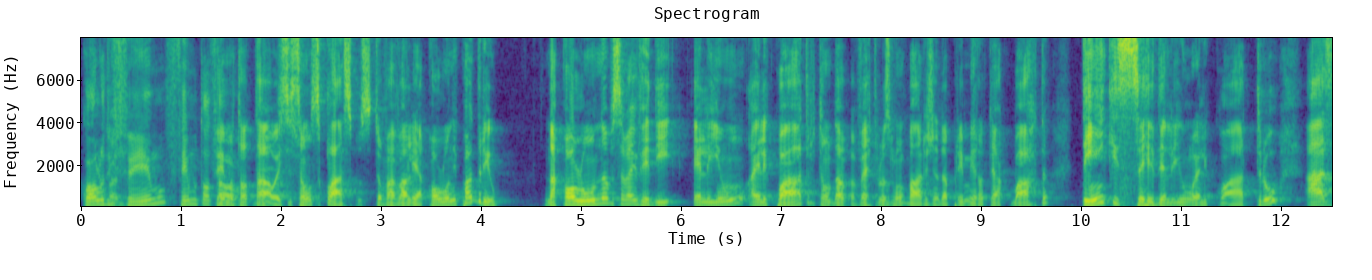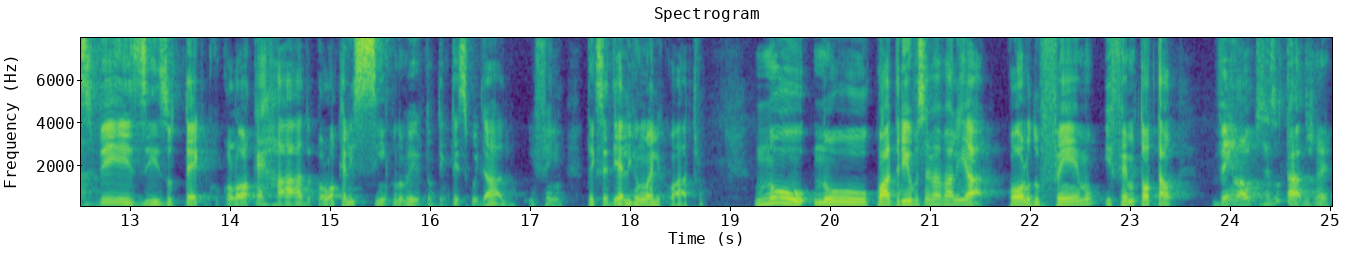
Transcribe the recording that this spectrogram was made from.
colo de fêmur, fêmur total. Fêmur total, esses são os clássicos. Então vai avaliar coluna e quadril. Na coluna, você vai ver de L1 a L4, então da vértebras lombares, né, da primeira até a quarta, tem que ser de L1 a L4. Às vezes o técnico coloca errado, coloca L5 no meio, então tem que ter esse cuidado. Enfim, tem que ser de L1 a L4. No, no quadril, você vai avaliar colo do fêmur e fêmur total. Vem lá outros resultados, né?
